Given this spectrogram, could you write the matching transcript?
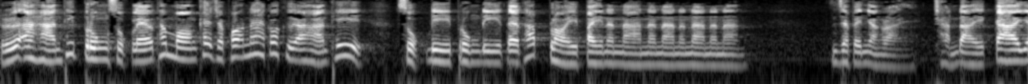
หรืออาหารที่ปรุงสุกแล้ว ถ้ามองแค่เฉพาะหน้าก็คืออาหารที่สุกดีปรุงดี แต่ถ้าปล่อยไปนานๆนานๆนานๆนานๆจะเป็นอย่างไร ฉันใดกาย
